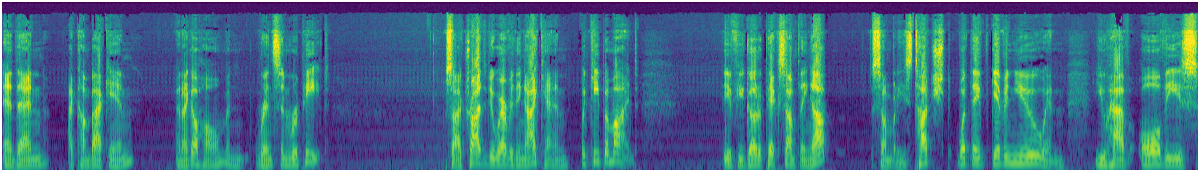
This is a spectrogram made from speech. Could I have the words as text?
And then I come back in and I go home and rinse and repeat. So I've tried to do everything I can, but keep in mind if you go to pick something up, somebody's touched what they've given you, and you have all these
